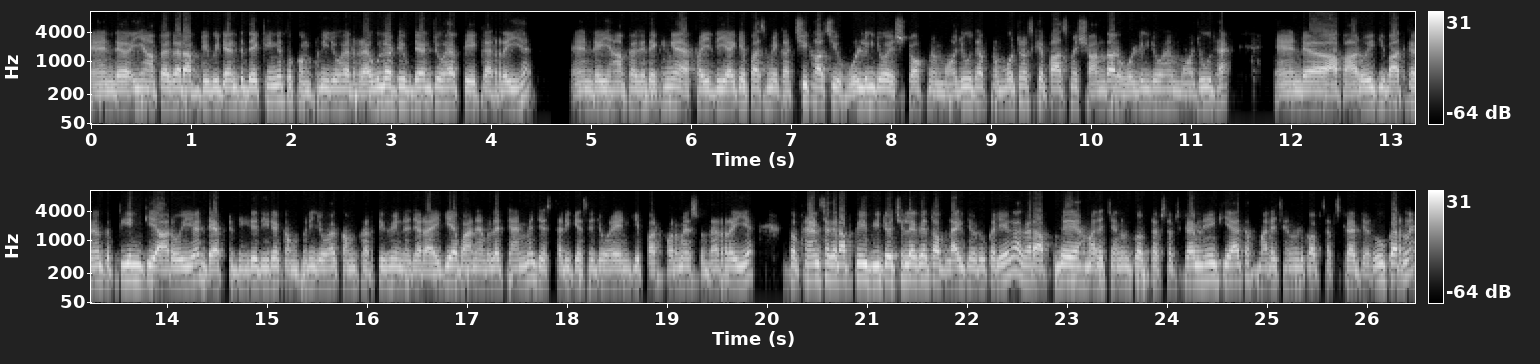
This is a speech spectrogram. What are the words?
एंड यहाँ पे अगर आप डिविडेंड देखेंगे तो कंपनी जो है रेगुलर डिविडेंड जो है पे कर रही है एंड यहाँ पे अगर देखेंगे एफआईडीआई के पास में एक अच्छी खासी होल्डिंग जो है स्टॉक में मौजूद है प्रमोटर्स के पास में शानदार होल्डिंग जो है मौजूद है। एंड uh, आप आर की बात करें तो तीन की आर है डेप्ट धीरे धीरे कंपनी जो है कम करती हुई नज़र आएगी अब आने वाले टाइम में जिस तरीके से जो है इनकी परफॉर्मेंस सुधर रही है। तो फ्रेंड्स अगर आपको ये वीडियो चले गए तो आप लाइक ज़रूर करिएगा। अगर आपने हमारे चैनल को अब तक सब्सक्राइब नहीं किया है तो हमारे चैनल को आप सब्सक्राइब ज़रूर कर लें।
